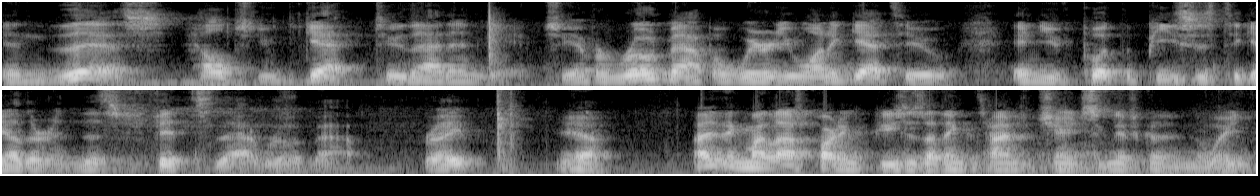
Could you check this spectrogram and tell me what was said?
And this helps you get to that end game. So you have a roadmap of where you want to get to and you've put the pieces together and this fits that roadmap right? Yeah. I think my last parting piece is I think the times have changed significantly in the way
